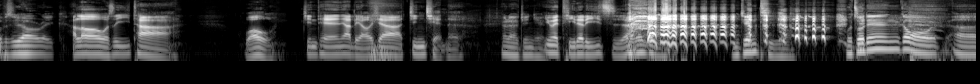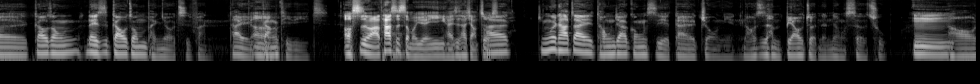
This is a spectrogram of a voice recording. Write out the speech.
我是 Yorick。Hello，我是伊塔。哇哦，今天要聊一下金钱了，要聊金钱，因为提了离职啊。你今天提了。我昨天跟我呃高中类似高中朋友吃饭，他也嗯刚提离职。哦，是吗？他是什么原因？还是他想做什么？他因为他在同一家公司也待了九年，然后是很标准的那种社畜，嗯然，后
